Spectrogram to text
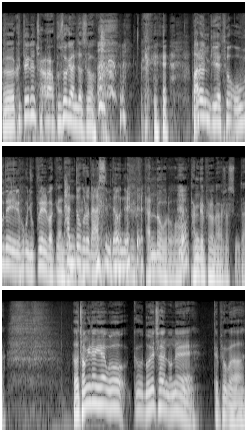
어, 그때는 저 구석에 앉아서 발언기에도 5분의 1 혹은 6분의 1밖에 안 단독으로 나왔습니다, 오늘. 단독으로 당 대표로 나오셨습니다. 어, 정의당이야 뭐, 그 노회찬 원내 대표가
